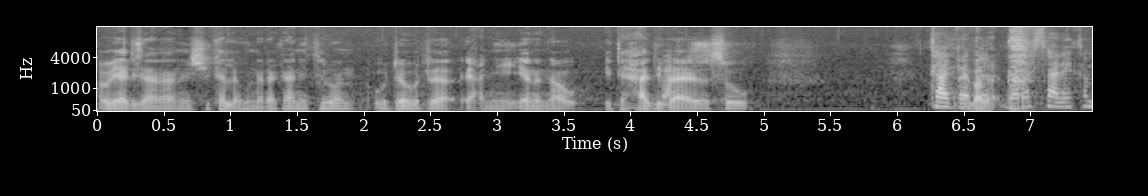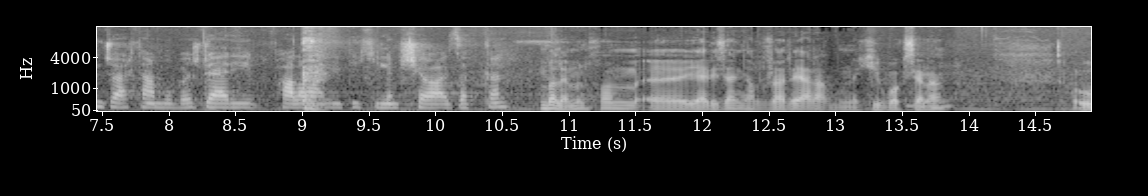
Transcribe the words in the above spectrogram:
ئەو یاریزانانشی کە لە هوەرەکانی ترۆن و دەور یعنی یەنە ناو ئیتحادی باوس و کاک ڕێبەر بەڵێ. بەڕێزتان یەکەم جارتان بوو بەشداری پاڵەوانێتیەکی لەم شێوازە بکەن؟ بەڵێ من خۆم یاریزانی هەڵبژاردەی عێراق بووم لە کیک بۆکسێنا و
